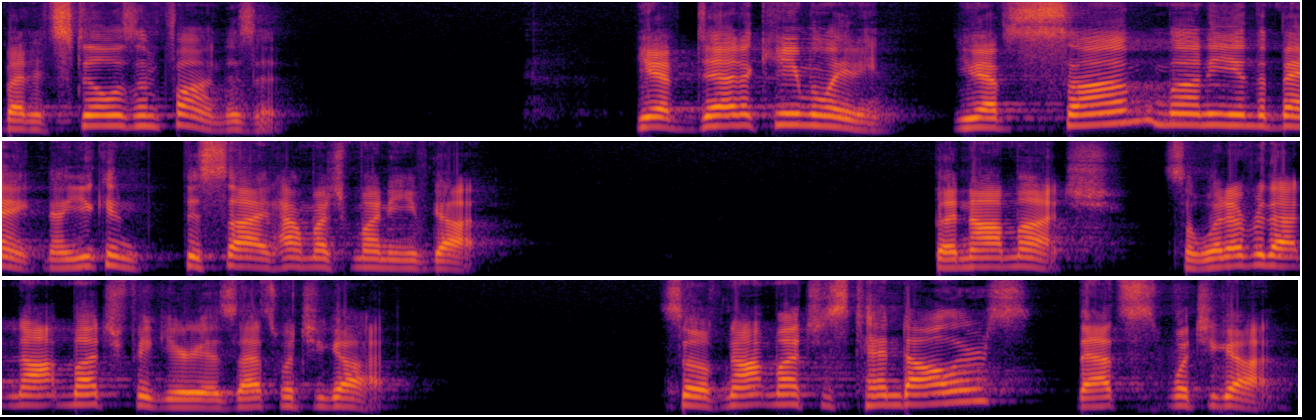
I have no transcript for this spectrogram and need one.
But it still isn't fun, is it? You have debt accumulating. You have some money in the bank. Now you can decide how much money you've got, but not much. So, whatever that not much figure is, that's what you got. So, if not much is $10, that's what you got.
